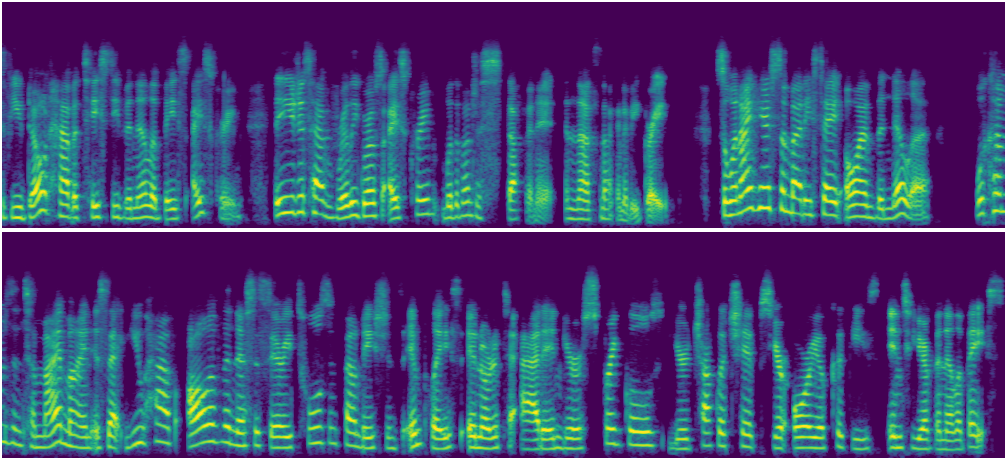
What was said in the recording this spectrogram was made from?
if you don't have a tasty vanilla based ice cream, then you just have really gross ice cream with a bunch of stuff in it, and that's not going to be great. So when I hear somebody say, Oh, I'm vanilla, what comes into my mind is that you have all of the necessary tools and foundations in place in order to add in your sprinkles, your chocolate chips, your Oreo cookies into your vanilla base.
